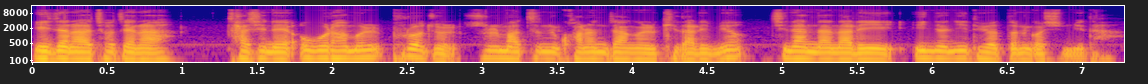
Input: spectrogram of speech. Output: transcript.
이제나 저제나 자신의 억울함을 풀어줄 술 맡은 관원장을 기다리며 지난 나날이 2년이 되었던 것입니다.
